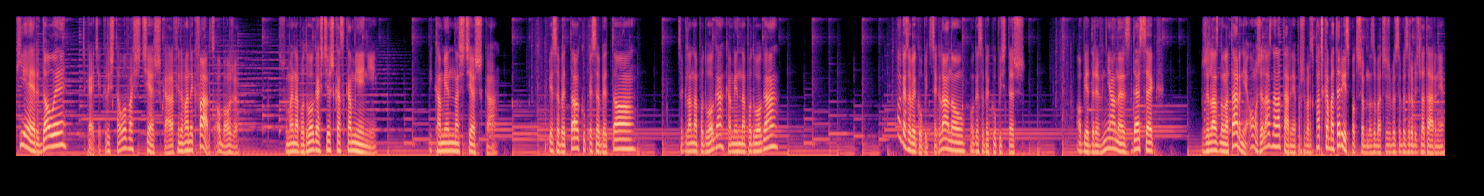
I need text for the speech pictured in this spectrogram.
pierdoły. Czekajcie, kryształowa ścieżka, rafinowany kwarc, o Boże. Sumena podłoga, ścieżka z kamieni. I kamienna ścieżka. Kupię sobie to, kupię sobie to. Ceglana podłoga, kamienna podłoga. Mogę sobie kupić ceglaną, mogę sobie kupić też obie drewniane z desek. Żelazną latarnię. O, żelazna latarnia, proszę bardzo. Paczka baterii jest potrzebna, zobaczę, żeby sobie zrobić latarnię.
